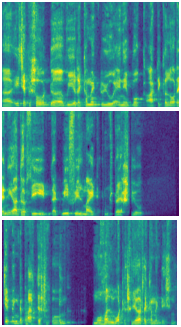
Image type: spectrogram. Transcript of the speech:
uh, each episode uh, we recommend to you any book, article, or any other read that we feel might interest you. Keeping the practice going, Mohan, what is your recommendation?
